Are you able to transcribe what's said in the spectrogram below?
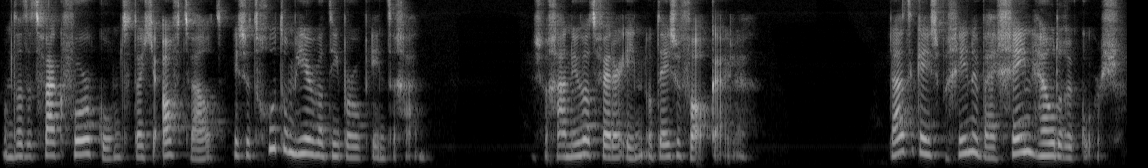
Omdat het vaak voorkomt dat je afdwaalt, is het goed om hier wat dieper op in te gaan. Dus we gaan nu wat verder in op deze valkuilen. Laat ik eens beginnen bij geen heldere koers.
